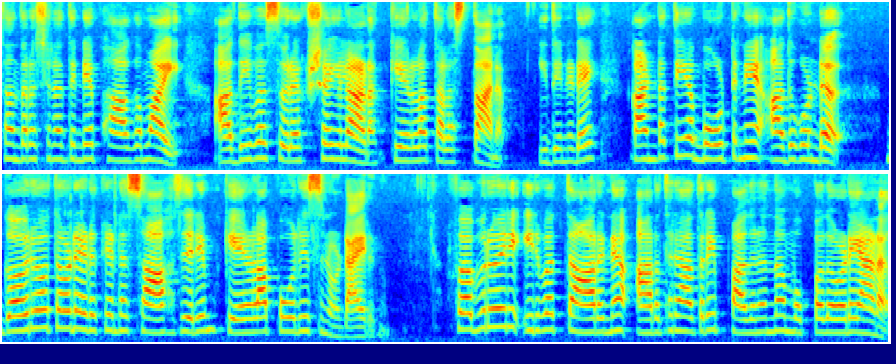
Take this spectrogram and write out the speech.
സന്ദർശനത്തിന്റെ ഭാഗമായി അതീവ സുരക്ഷയിലാണ് കേരള തലസ്ഥാനം. ഇതിനിടെ കണ്ടെത്തിയ ബോട്ടിനെ അതുകൊണ്ട് ഗൗരവത്തോടെ എടുക്കേണ്ട സാഹചര്യം കേരള പോലീസിനുണ്ടായിരുന്നു. ഫെബ്രുവരി ഇരുപത്തി ആറിന് അർദ്ധരാത്രി പതിനൊന്ന് മുപ്പതോടെയാണ്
